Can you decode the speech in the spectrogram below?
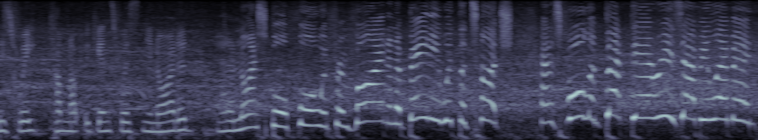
this week coming up against Western United. And a nice ball forward from Vine and Ibini with the touch. And it's fallen back. There is Abby Lemon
